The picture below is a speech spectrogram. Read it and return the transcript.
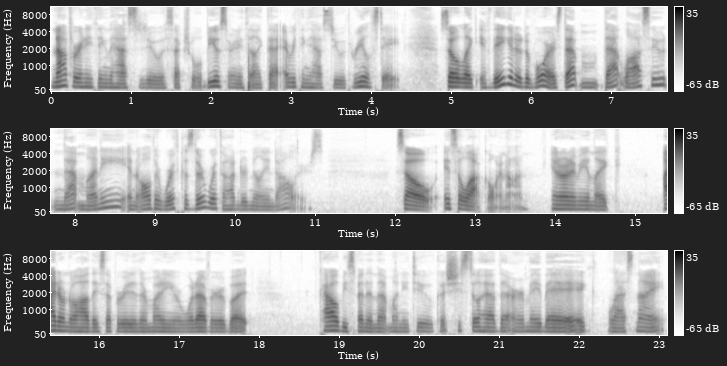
not for anything that has to do with sexual abuse or anything like that, everything that has to do with real estate. So, like, if they get a divorce, that, that lawsuit and that money and all they're worth, because they're worth $100 million. So, it's a lot going on. You know what I mean? Like, I don't know how they separated their money or whatever, but Kyle will be spending that money too, because she still had that Hermes bag last night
